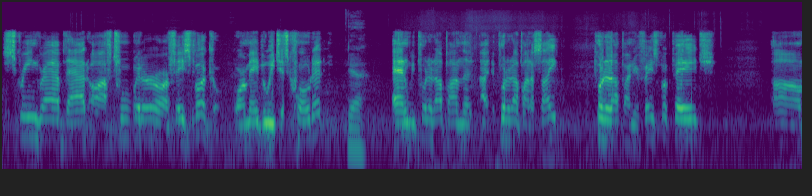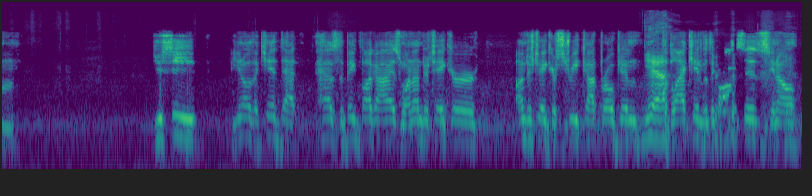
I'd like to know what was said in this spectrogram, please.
screen grab that off Twitter or Facebook, or maybe we just quote it Yeah. And we put it up on the I put it up on a site, put it up on your Facebook page. Um, you see, you know the kid that has the big bug eyes when Undertaker Undertaker streak got broken. Yeah. the black kid with the glasses. You know,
